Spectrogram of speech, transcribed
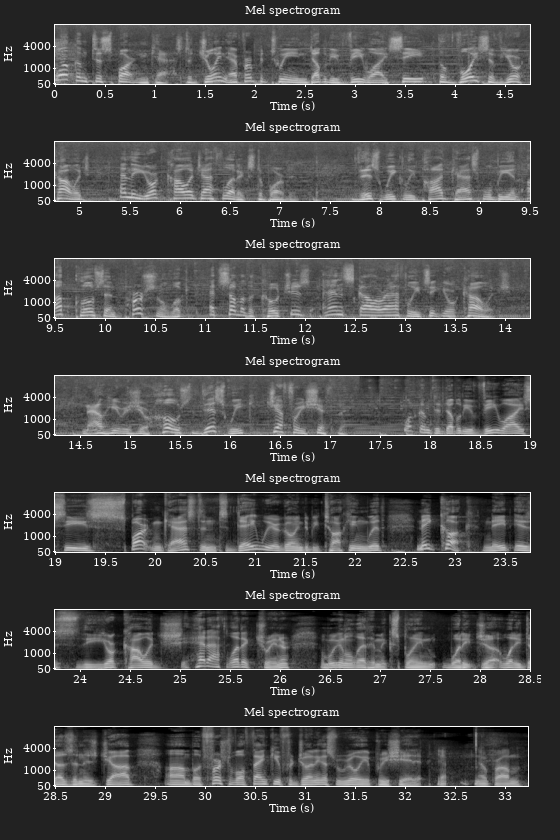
Welcome to Spartancast, a joint effort between WVYC, the voice of York College, and the York College Athletics Department. This weekly podcast will be an up close and personal look at some of the coaches and scholar athletes at York College. Now, here is your host this week, Jeffrey Schiffman. Welcome to WVYC's Spartancast, and today we are going to be talking with Nate Cook. Nate is the York College head athletic trainer, and we're going to let him explain what he jo- what he does in his job. Um, but first of all, thank you for joining us. We really appreciate it. Yep, no problem.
